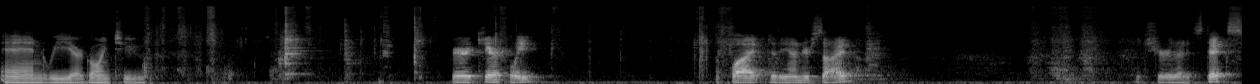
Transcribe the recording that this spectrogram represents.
And we are going to very carefully apply it to the underside. Make sure that it sticks.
